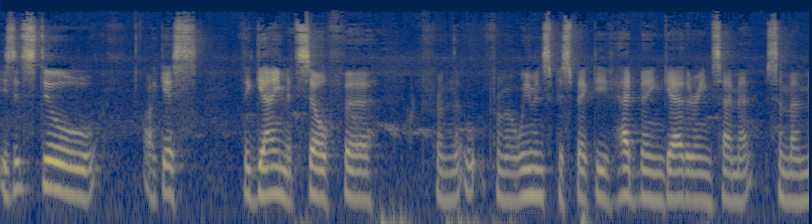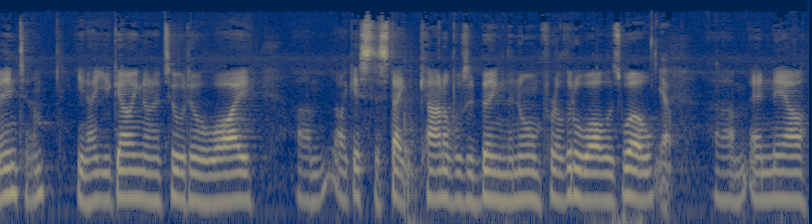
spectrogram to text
is it still, I guess, the game itself, uh, from the, from a women's perspective, had been gathering some some momentum. You know, you're going on a tour to Hawaii. Um, I guess the state carnivals had been the norm for a little while as well. Yep. Um, and now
